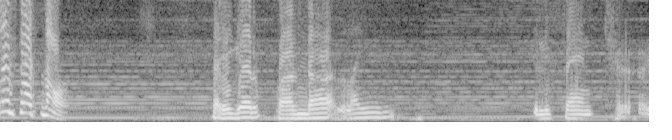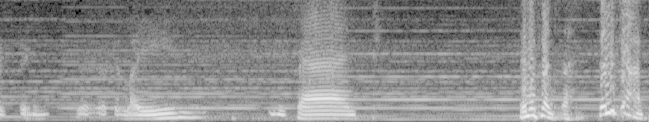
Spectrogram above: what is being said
time starts now tiger panda lion elephant I think lion elephant. Elephant sir elephant.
